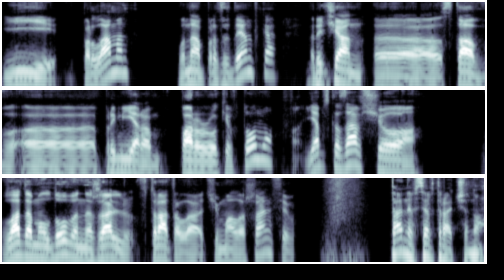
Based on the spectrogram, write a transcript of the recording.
її парламент, вона президентка. Речан е, став е, прем'єром пару років тому. Я б сказав, що влада Молдови, на жаль, втратила чимало шансів. Та не все втрачено.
